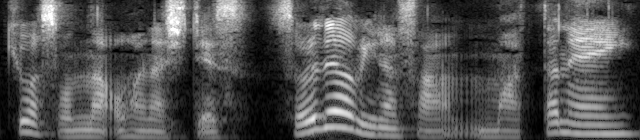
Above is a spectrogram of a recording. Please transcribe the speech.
今日はそんなお話です。それでは皆さん、またね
